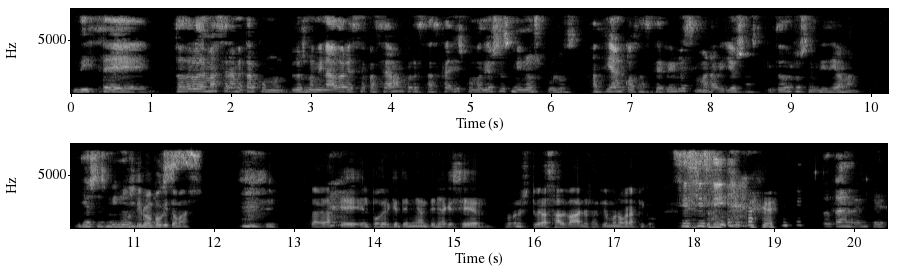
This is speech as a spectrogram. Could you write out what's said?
Dice, todo lo demás era metal común. Los nominadores se paseaban por estas calles como dioses minúsculos. Hacían cosas terribles y maravillosas, y todos los envidiaban. Dioses minúsculos. Continúa un poquito más. Sí, sí. La verdad es que el poder que tenían tenía que ser, bueno, si tú eras salva, nos hacía un monográfico. Sí, sí, sí. Totalmente.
